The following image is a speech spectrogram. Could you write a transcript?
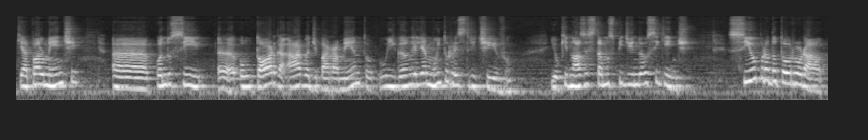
que atualmente, uh, quando se uh, outorga água de barramento, o IGAN ele é muito restritivo. E o que nós estamos pedindo é o seguinte, se o produtor rural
